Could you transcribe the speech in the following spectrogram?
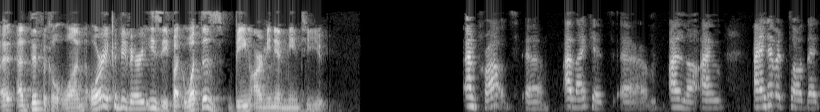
a, a, a difficult one, or it could be very easy. But what does being Armenian mean to you? I'm proud. Uh, I like it. Um, I don't know. I'm. I never thought that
